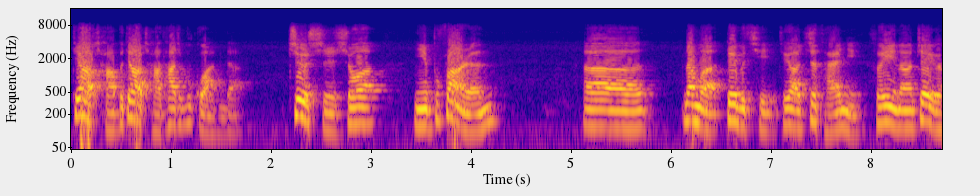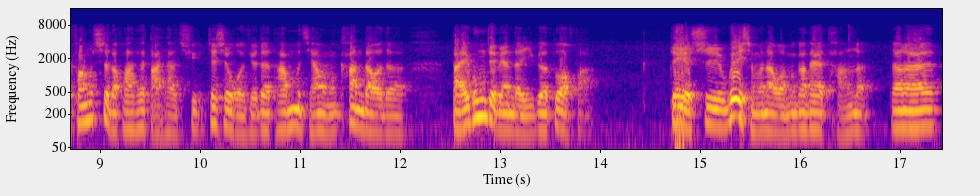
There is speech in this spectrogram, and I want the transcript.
调查不调查他是不管的，就是说你不放人，呃。那么对不起，就要制裁你。所以呢，这个方式的话，就打下去。这是我觉得他目前我们看到的白宫这边的一个做法。这也是为什么呢？我们刚才也谈了。当然，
